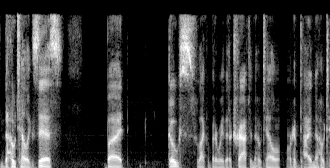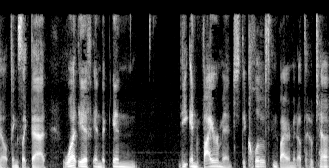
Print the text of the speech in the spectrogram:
the hotel exists, but ghosts, for lack of a better way, that are trapped in the hotel or have died in the hotel, things like that. What if in the in the environment, the closed environment of the hotel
